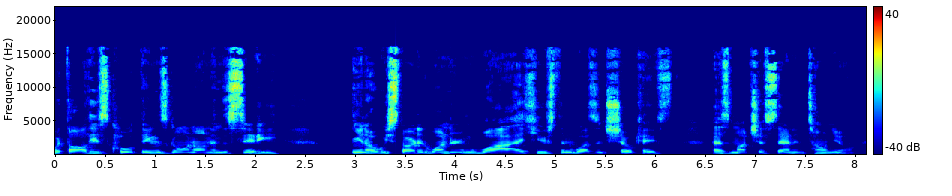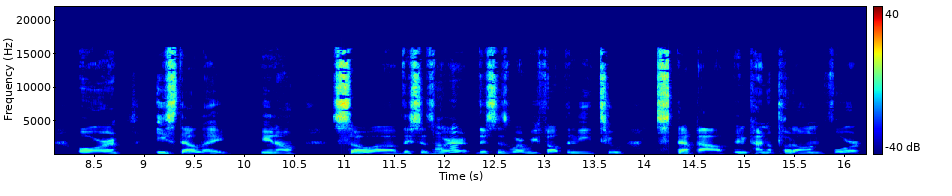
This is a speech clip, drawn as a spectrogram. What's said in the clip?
with all these cool things going on in the city, you know, we started wondering why Houston wasn't showcased as much as San Antonio or East LA, you know? So uh, this is Uh-huh. where this is where we felt the need to step out and kind of put on for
